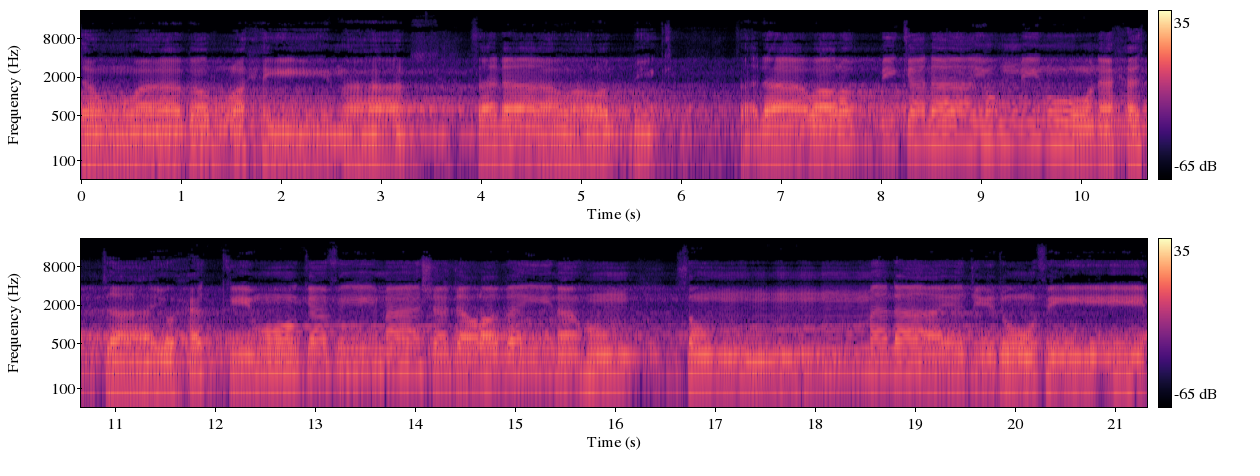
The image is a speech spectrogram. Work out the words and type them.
توابا رحيما. فلا وربك فلا وربك لا يؤمنون حتى يحكموك فيما شجر بينهم. ثم لا يجدوا في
